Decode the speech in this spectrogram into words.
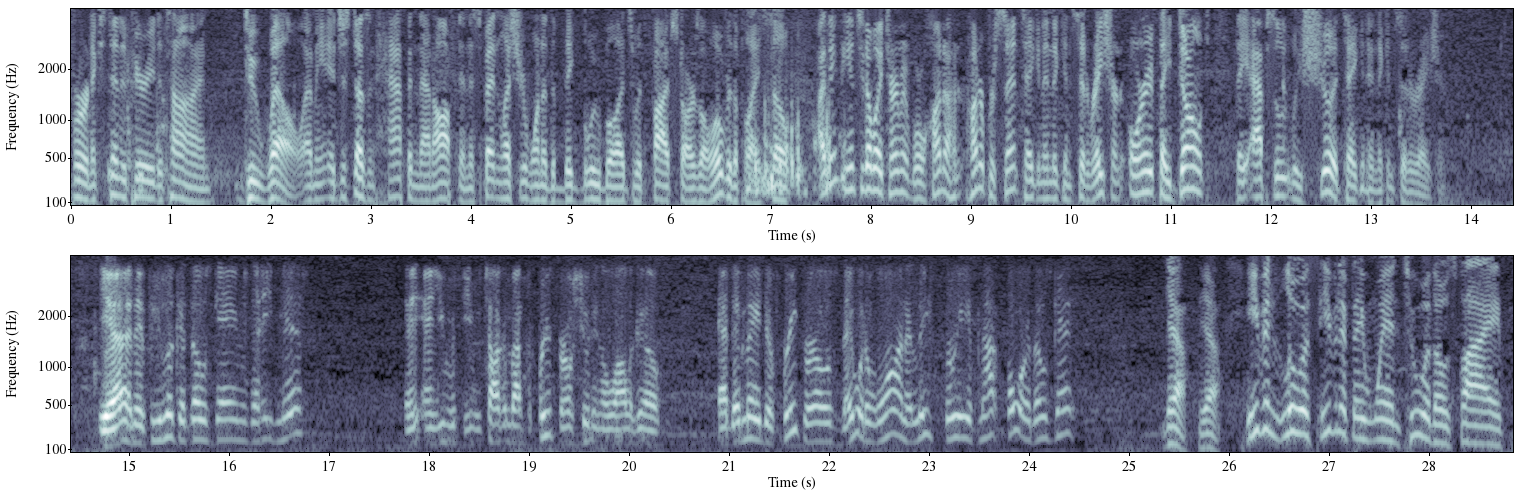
for an extended period of time do well. I mean, it just doesn't happen that often, especially unless you're one of the big blue bloods with five stars all over the place. So I think the NCAA tournament will 100% take it into consideration, or if they don't, they absolutely should take it into consideration. Yeah, and if you look at those games that he missed, and, and you, were, you were talking about the free throw shooting a while ago, had they made their free throws, they would have won at least three, if not four, of those games. Yeah, yeah. Even Lewis, even if they win two of those five –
